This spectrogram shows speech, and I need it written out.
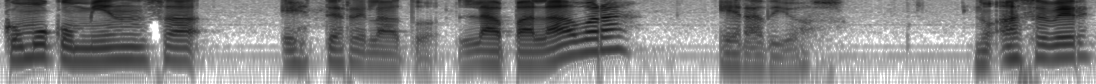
cómo comienza este relato. La palabra era Dios. Nos hace ver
